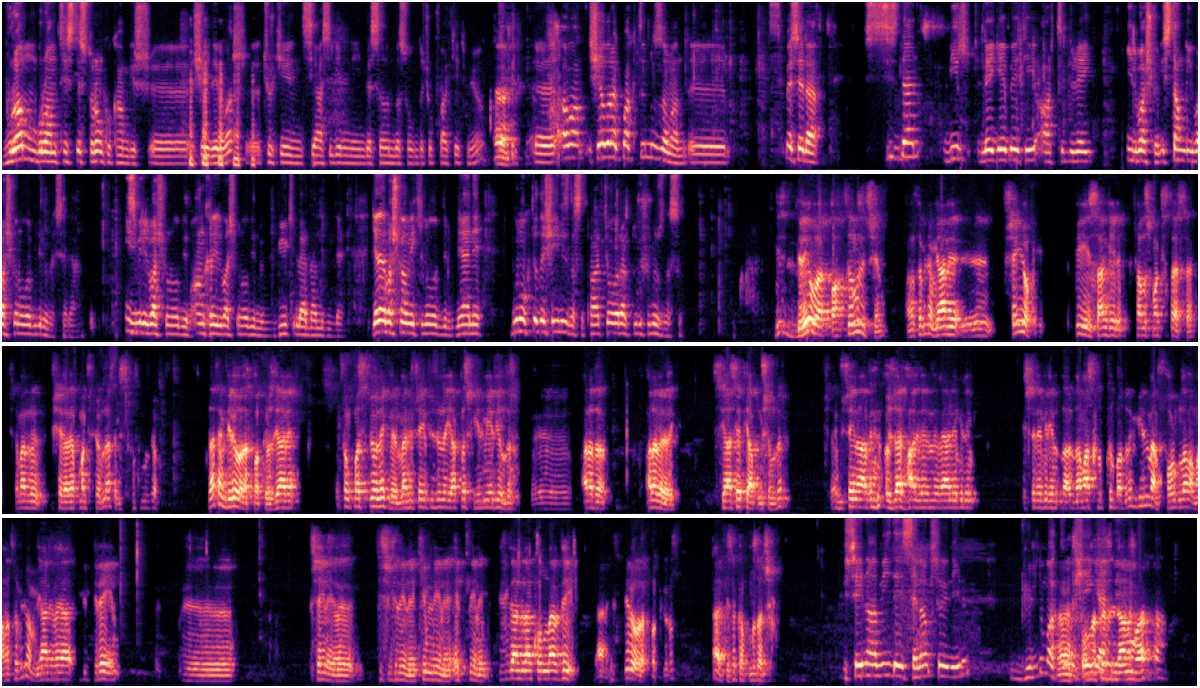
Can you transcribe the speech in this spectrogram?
buram buram testosteron kokan bir e, şeyleri var. e, Türkiye'nin siyasi geleneğinde sağında solunda çok fark etmiyor. Evet. E, ama şey olarak baktığımız zaman e, mesela sizden bir LGBT artı birey il başkanı, İstanbul il başkanı olabilir mi mesela? İzmir il başkanı olabilir mi? Ankara il başkanı olabilir mi? Büyük illerden birinde. Genel başkan vekili olabilir mi? Yani bu noktada şeyiniz nasıl? Parti olarak duruşunuz nasıl? Biz birey olarak baktığımız için anlatabiliyor muyum? Yani e, şey yok. Bir insan gelip çalışmak isterse, işte ben de bir şeyler yapmak istiyorum derse bir sıkıntımız yok. Zaten birey olarak bakıyoruz. Yani çok basit bir örnek vereyim. Ben Hüseyin Tüzün'le yaklaşık 27 yıldır e, arada ara vererek siyaset yapmışımdır. İşte Hüseyin abinin özel hallerini veya ne bileyim işte ne bileyim namaz kılıp kılmadığını bilmem, sorgulamam, anlatabiliyor muyum? Yani veya bir bireyin e, şeyle, e, kişiliğini, kimliğini, etliğini ilgilendiren konular değil. Yani biz biri olarak bakıyoruz. Herkese kapımız açık. Hüseyin abiyi de selam söyleyelim. Güldüm aklıma evet, şey geldi. Selamı var.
